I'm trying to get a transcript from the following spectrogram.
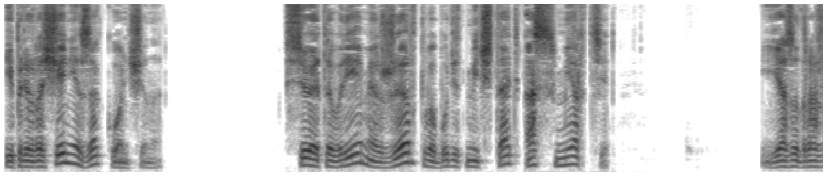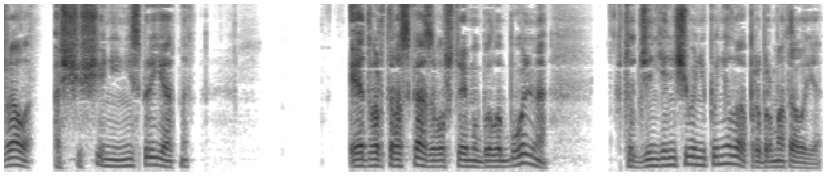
и превращение закончено. Все это время жертва будет мечтать о смерти. Я задрожала, ощущений не из приятных. Эдвард рассказывал, что ему было больно. В тот день я ничего не поняла, пробормотала я.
